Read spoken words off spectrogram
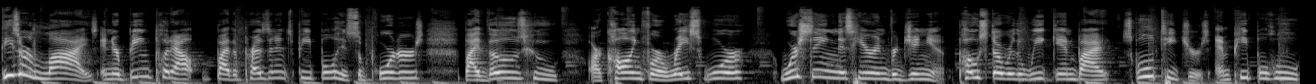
These are lies, and they're being put out by the president's people, his supporters, by those who are calling for a race war. We're seeing this here in Virginia, post over the weekend by school teachers and people who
